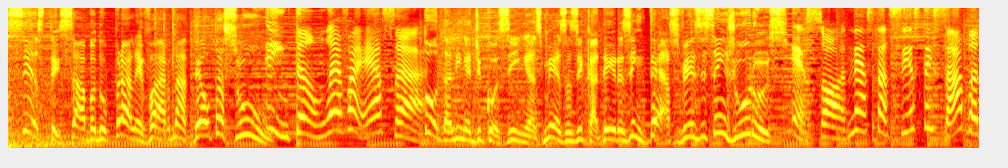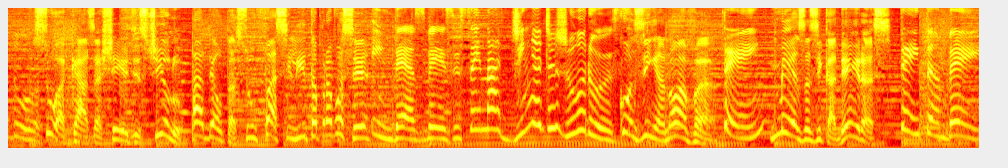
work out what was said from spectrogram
Sexta e sábado pra levar na Delta Sul. Então leva essa! Toda a linha de cozinhas, mesas e cadeiras em 10 vezes sem juros. É só nesta sexta e sábado. Sua casa cheia de estilo, a Delta Sul facilita para você. Em 10 vezes sem nadinha de juros. Cozinha nova? Tem. Mesas e cadeiras? Tem também.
